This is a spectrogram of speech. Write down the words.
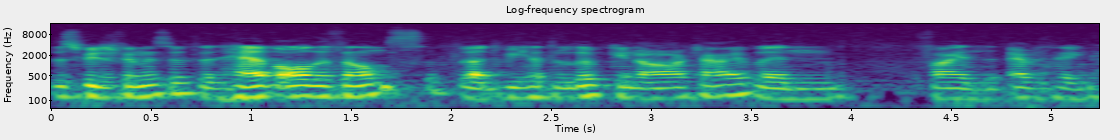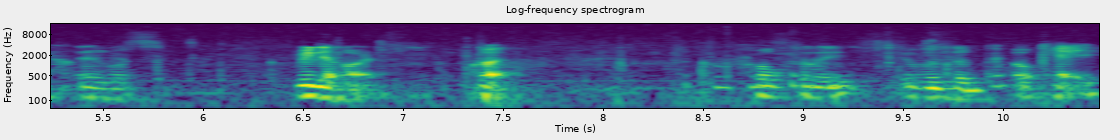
the Swedish Film Institute that have all the films, but we had to look in our archive and find everything, and it was really hard. But hopefully, it would look okay.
